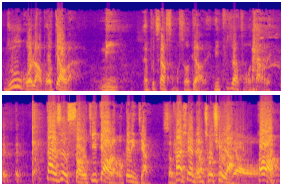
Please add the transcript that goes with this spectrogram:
如果老婆掉了，你还不知道什么时候掉了，你不知道怎么找嘞。但是手机掉了，我跟你讲，他现在能出去了哦，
